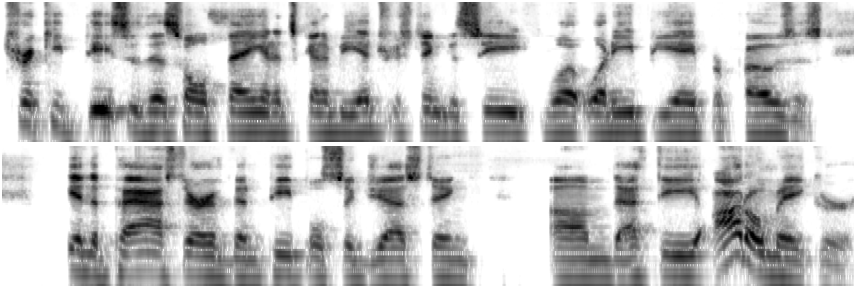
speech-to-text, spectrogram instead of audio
tricky piece of this whole thing, and it's going to be interesting to see what what EPA proposes in the past, there have been people suggesting um, that the automaker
